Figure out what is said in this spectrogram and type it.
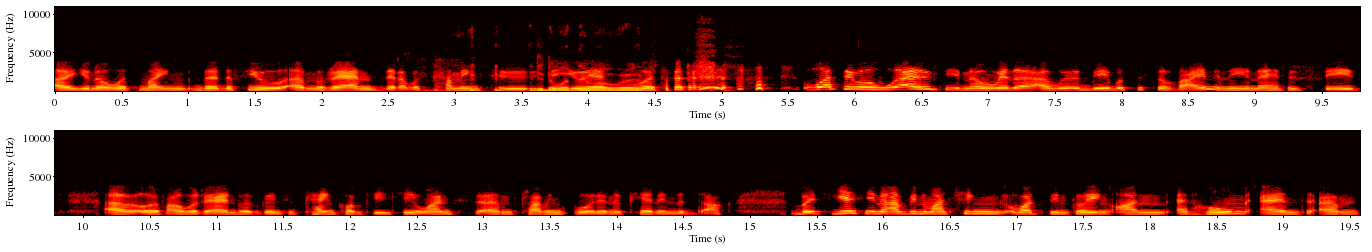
uh, you know, with my the, the few um, rands that I was coming to the U.S. with. what they were worth, you know, whether I would be able to survive in the United States uh, or if our rand was going to tank completely once um, Pravin Gordhan appeared in the dock. But yes, you know, I've been watching what's been going on at home and, um,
